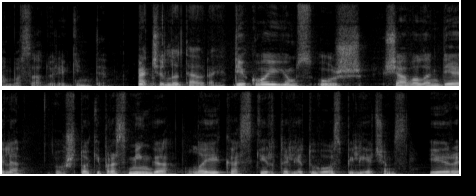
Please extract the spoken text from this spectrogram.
ambasadorė Gintė. Ačiū, Lutaurai. Dėkoju Jums už šią valandėlę, už tokį prasmingą laiką skirtą Lietuvos piliečiams. Ir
